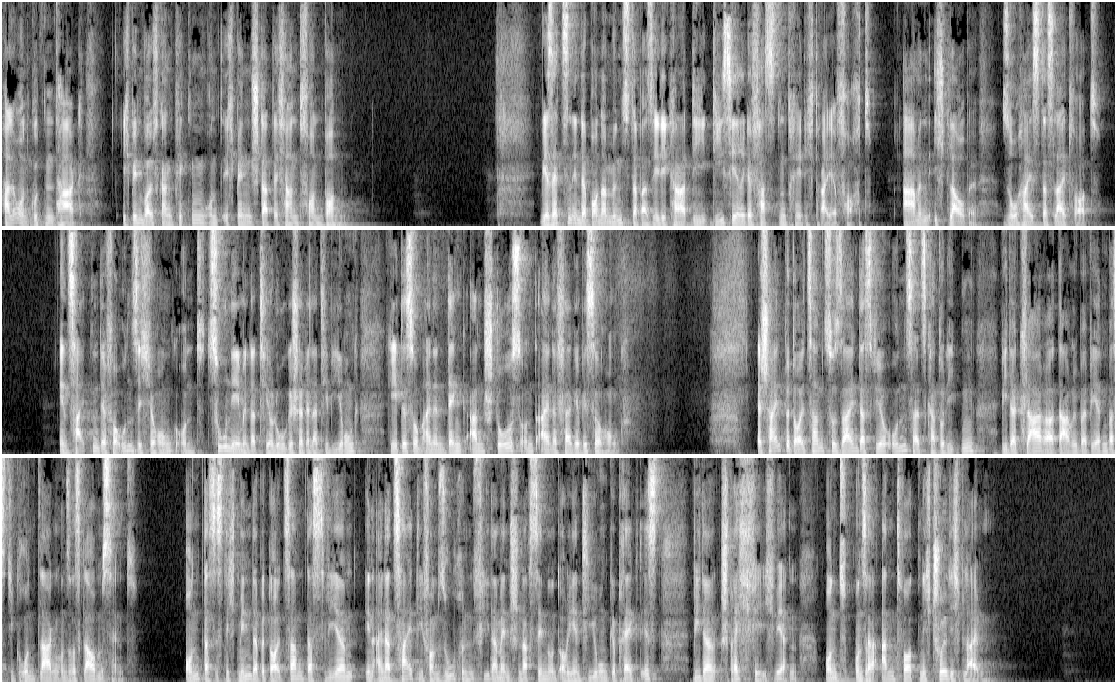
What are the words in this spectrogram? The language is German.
Hallo und guten Tag. Ich bin Wolfgang Picken und ich bin Stadtdechant von Bonn. Wir setzen in der Bonner Münsterbasilika die diesjährige Fastenpredigtreihe fort. Amen, ich glaube, so heißt das Leitwort. In Zeiten der Verunsicherung und zunehmender theologischer Relativierung geht es um einen Denkanstoß und eine Vergewisserung es scheint bedeutsam zu sein, dass wir uns als Katholiken wieder klarer darüber werden, was die Grundlagen unseres Glaubens sind. Und das ist nicht minder bedeutsam, dass wir in einer Zeit, die vom Suchen vieler Menschen nach Sinn und Orientierung geprägt ist, wieder sprechfähig werden und unsere Antwort nicht schuldig bleiben.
